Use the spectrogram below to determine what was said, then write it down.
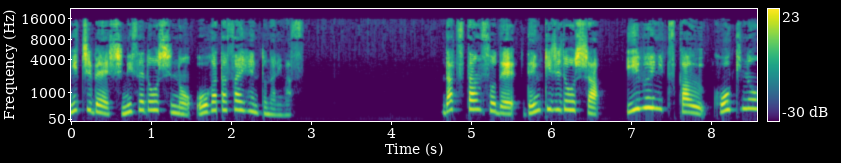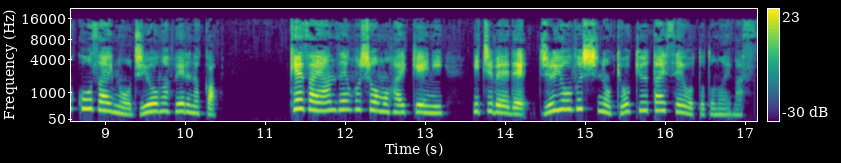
日米老舗同士の大型再編となります。脱炭素で電気自動車 EV に使う高機能鋼材の需要が増える中、経済安全保障も背景に日米で重要物資の供給体制を整えます。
